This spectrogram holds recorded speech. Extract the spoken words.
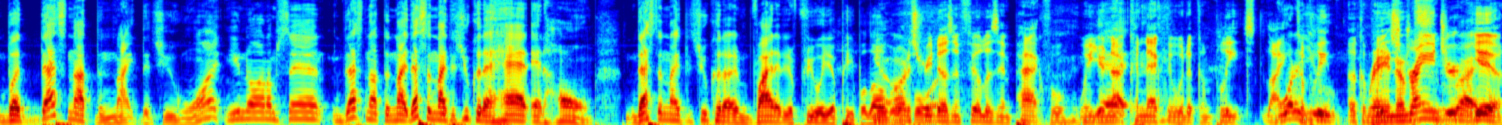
But that's not the night that you want. You know what I'm saying? That's not the night. That's the night that you could have had at home. That's the night that you could have invited a few of your people over. Your over. artistry for. doesn't feel as impactful when you're not connecting with a complete like What complete you- a complete Randoms? stranger. Right. Yeah.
